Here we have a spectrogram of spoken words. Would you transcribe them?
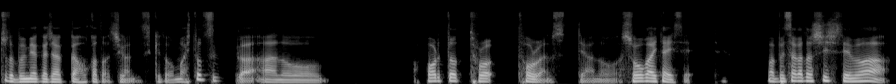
ちょっと文脈が若干他とは違うんですけど、まあ、一つが、あの、フォルトトトランスって、あの、障害耐性。まあ、分散型システムは、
